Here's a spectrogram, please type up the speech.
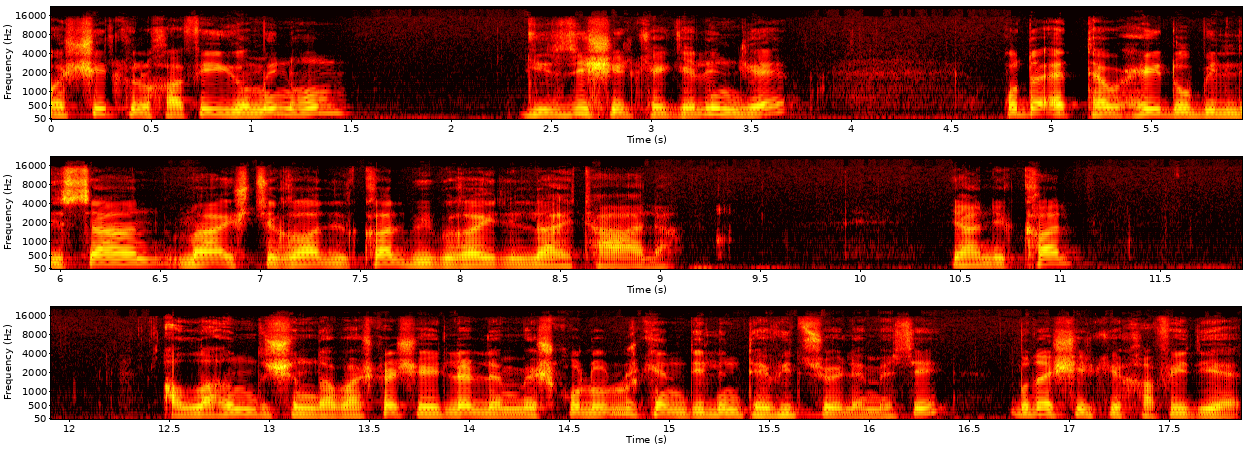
Ve şirkül hafiyyu minhum gizli şirke gelince o da et tevhidu bil lisan ma iştigalil kalbi bi gayrillahi teala. Yani kalp Allah'ın dışında başka şeylerle meşgul olurken dilin tevhid söylemesi bu da şirki hafi diye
